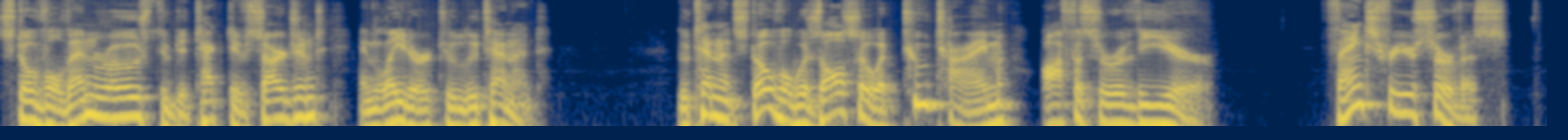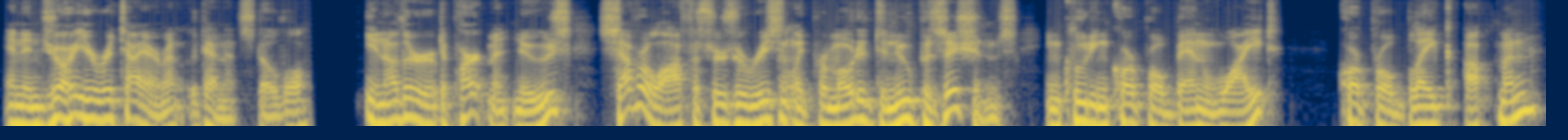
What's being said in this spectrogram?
Stovall then rose to detective sergeant and later to lieutenant. Lieutenant Stovall was also a two-time Officer of the Year. Thanks for your service and enjoy your retirement, Lieutenant Stovall. In other department news, several officers were recently promoted to new positions, including Corporal Ben White, Corporal Blake Upman,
